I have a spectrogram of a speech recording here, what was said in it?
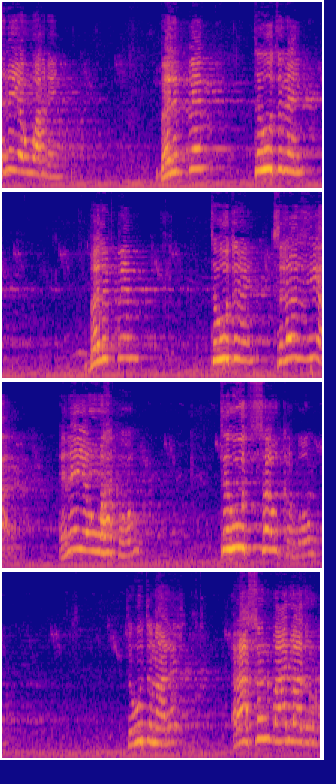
እኔ የዋህ ነኝ፣ በልቤም ትሁት ነኝ፣ በልቤም ትሁት ነኝ። ስለዚህ አለ እኔ የዋህ ከሆን ትሁት ሰው ከሆን ትሁት ማለት ራስን ባዶ አድርጎ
